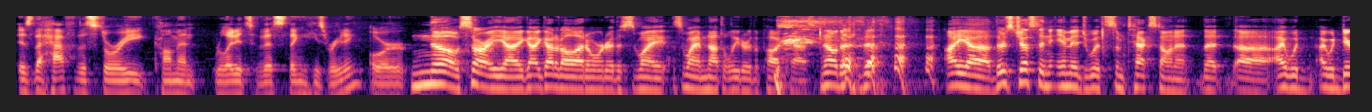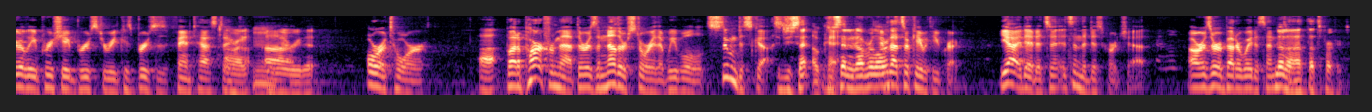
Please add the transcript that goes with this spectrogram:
is the half of the story comment related to this thing he's reading, or No, sorry. Yeah, I got, I got it all out of order. This is why. This is why I'm not the leader of the podcast. No, the, the, I uh, there's just an image with some text on it that uh, I would I would dearly appreciate Bruce to read because Bruce is a fantastic All right, I'm uh, gonna read it. orator. But apart from that, there is another story that we will soon discuss. Did you send? Did Okay. you send it over, if that's okay with you, Craig? Yeah, I did. It's it's in the Discord chat. Or is there a better way to send No, it? no, to that, that's perfect.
